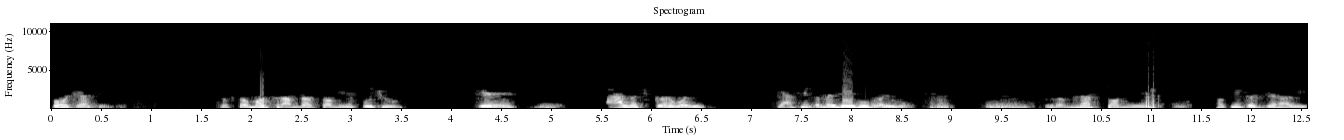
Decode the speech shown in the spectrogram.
પહોંચ્યા છે. તો સમર્થ રામદાસ સ્વામીએ પૂછ્યું કે આ લશ્કર વળી ક્યાંથી તમે ભેગું કર્યું. રંગનાથ સ્વામીએ હકીકત જણાવી,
